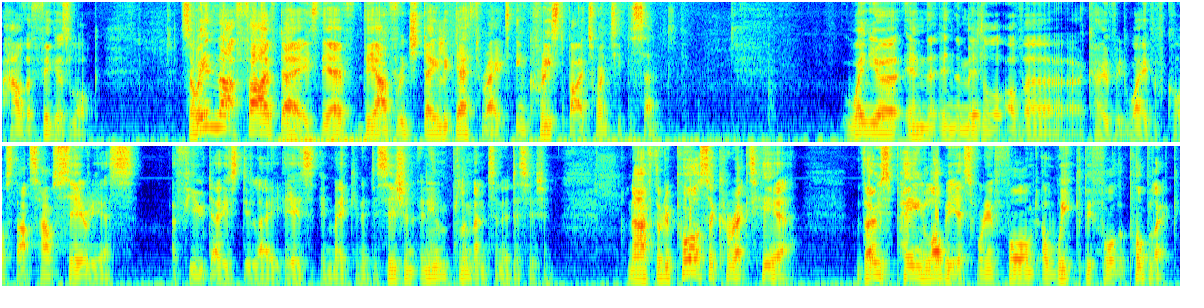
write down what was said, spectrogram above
how the figures look. So in that five days, the, the average daily death rate increased by 20%. When you're in the, in the middle of a COVID wave, of course, that's how serious a few days delay is in making a decision and implementing a decision. Now, if the reports are correct here, those paying lobbyists were informed a week before the public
